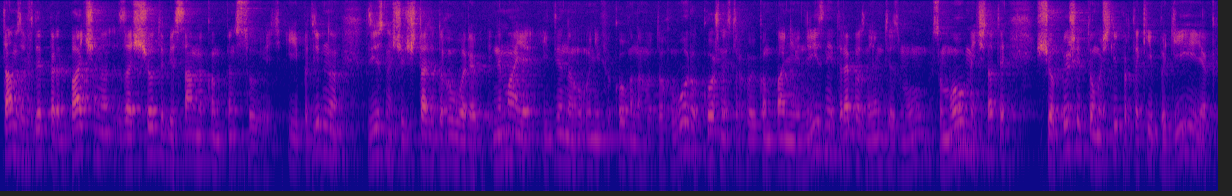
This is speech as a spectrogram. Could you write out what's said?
там завжди передбачено за що тобі саме компенсують. І потрібно, звісно, що читати договори. Немає єдиного уніфікованого договору. Кожної страхової компанії він різний. Треба знайомитися з мов- з умовами, читати, що пишуть, в тому числі про такі події, як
